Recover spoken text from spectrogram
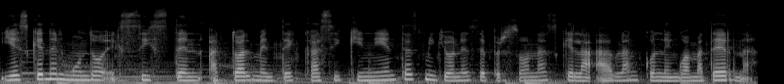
y es que en el mundo existen actualmente casi 500 millones de personas que la hablan con lengua materna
